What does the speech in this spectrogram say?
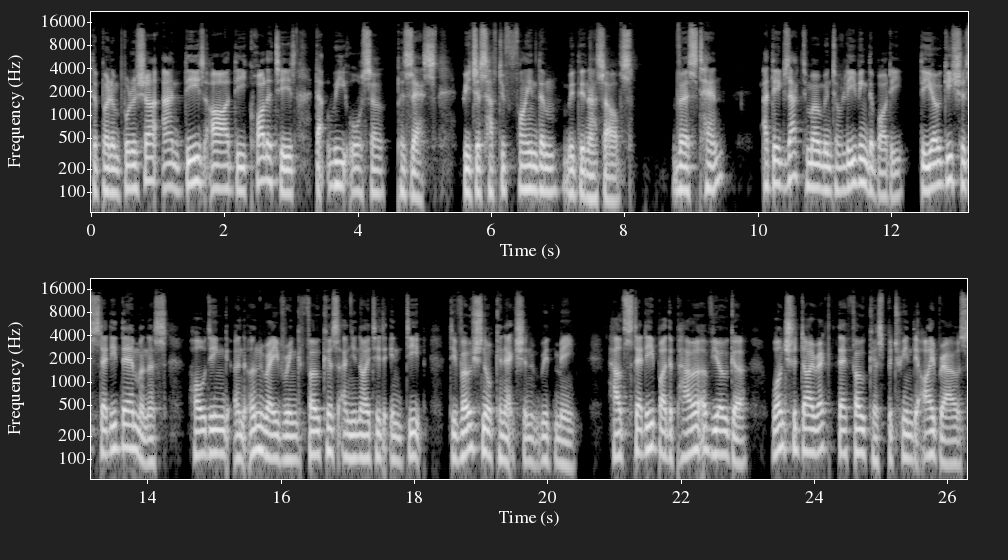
the Parampurusha, and these are the qualities that we also possess. We just have to find them within ourselves. Verse 10 At the exact moment of leaving the body, the yogi should steady their manas, holding an unwavering focus and united in deep devotional connection with me. Held steady by the power of yoga, one should direct their focus between the eyebrows,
